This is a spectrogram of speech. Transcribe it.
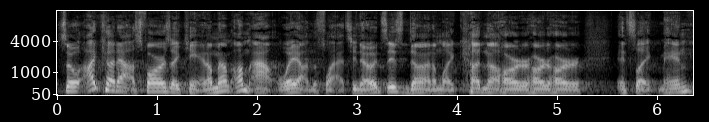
So I cut out as far as I can. I'm, I'm, out, way out in the flats, you know, it's, it's done. I'm like cutting out harder, harder, harder. It's like, man,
